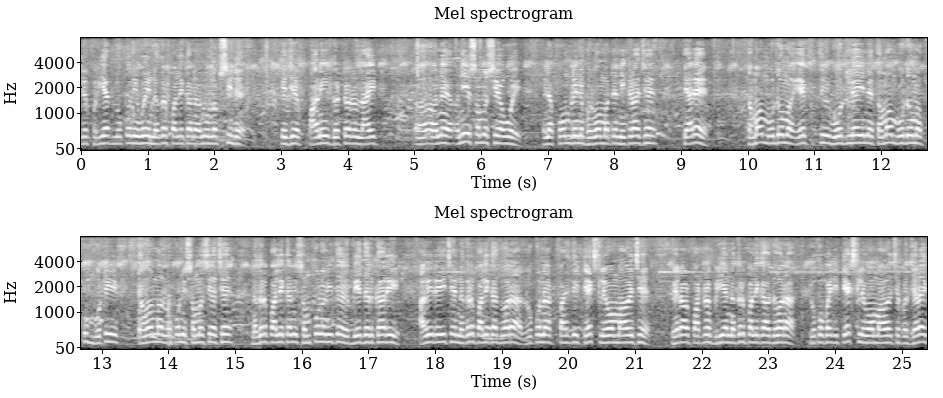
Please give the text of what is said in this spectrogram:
જે ફરિયાદ લોકોની હોય નગરપાલિકાને અનુલક્ષીને કે જે પાણી, ગટર, લાઇટ અને અન્ય સમસ્યા હોય, એના ફોર્મ લઈને ભરવા માટે નીકળ્યા છે. ત્યારે તમામ વોર્ડોમાં એકથી વોર્ડ લઈને તમામ વોર્ડોમાં ખૂબ મોટી પ્રમાણમાં લોકોની સમસ્યા છે. નગરપાલિકાની સંપૂર્ણ રીતે બેદરકારી આવી રહી છે. નગરપાલિકા દ્વારા લોકોના પાસેથી ટેક્સ લેવામાં આવે છે. વેરાવળ, પાટણ, ભીડિયા નગરપાલિકા દ્વારા લોકો પાસેથી ટેક્સ લેવામાં આવે છે. પણ જરાય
